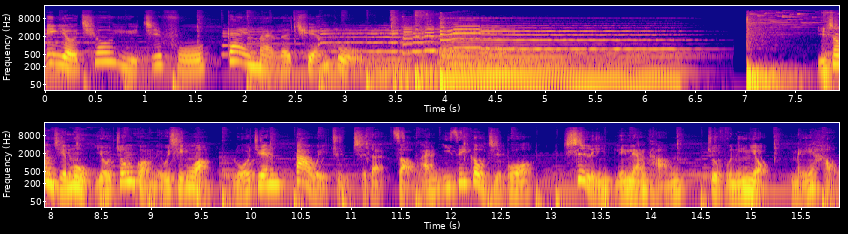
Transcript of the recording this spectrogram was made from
并有秋雨之福盖满了全谷。以上节目由中广流行网罗娟、大伟主持的《早安 EZ 购》直播，适林林良堂祝福您有美好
